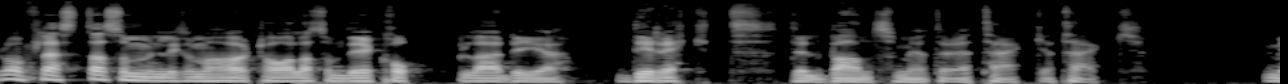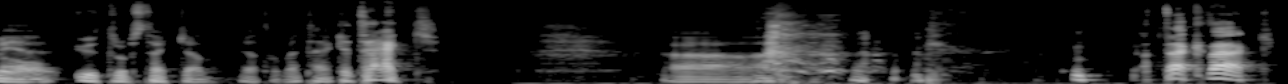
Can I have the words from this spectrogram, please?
de flesta som liksom har hört talas om det kopplar det direkt till band som heter Attack Attack. Med Ja. utropstecken, heter de Attack Attack! Uh, Tack, tack!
